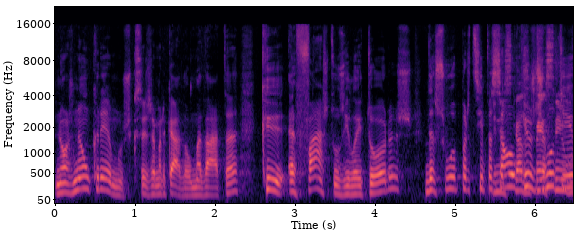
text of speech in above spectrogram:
Nós não queremos que seja marcada uma data que afaste os eleitores da sua participação ou que os desmotive.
